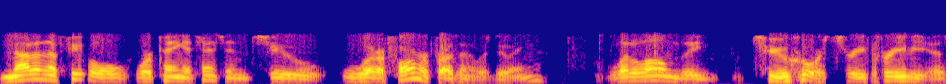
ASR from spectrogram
not enough people were paying attention to what our former president was doing, let alone the two or three previous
